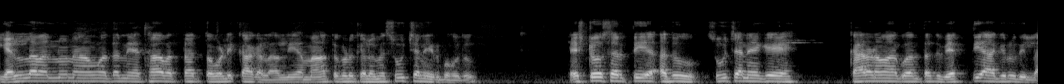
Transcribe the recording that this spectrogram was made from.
ಎಲ್ಲವನ್ನು ನಾವು ಅದನ್ನ ಯಥಾವತ್ತಾಗಿ ತಗೊಳ್ಳಿಕ್ಕಾಗಲ್ಲ. ಅಲ್ಲಿಯ ಮಾತುಗಳು ಕೆಲವೊಮ್ಮೆ ಸೂಚನೆ ಇರಬಹುದು. ಎಷ್ಟೋ ಸರ್ತಿ ಅದು ಸೂಚನೆಗೆ ಕಾರಣವಾಗುವಂಥದ್ದು ವ್ಯಕ್ತಿ ಆಗಿರುವುದಿಲ್ಲ,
